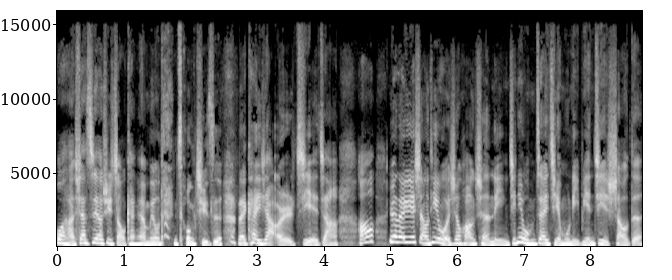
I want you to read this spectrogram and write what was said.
哇，下次要去找看看有没有那种曲子 来看一下耳界，这样好，越来越想听。我是黄晨林，今天我们在节目里边介绍的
